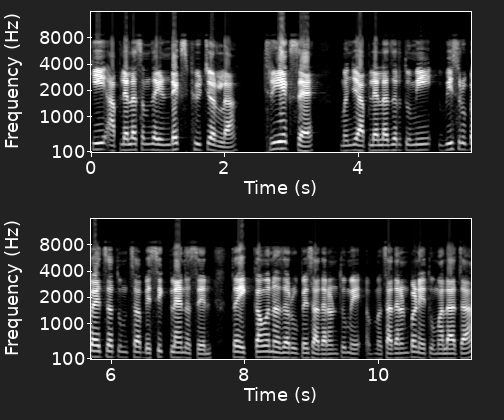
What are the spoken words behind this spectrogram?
की आपल्याला समजा इंडेक्स फ्युचरला थ्री एक्स आहे. म्हणजे आपल्याला जर तुम्ही वीस रुपयाचा तुमचा बेसिक प्लॅन असेल तर एक्कावन्न हजार रुपये साधारण तुम्ही साधारणपणे तुम्हाला आता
